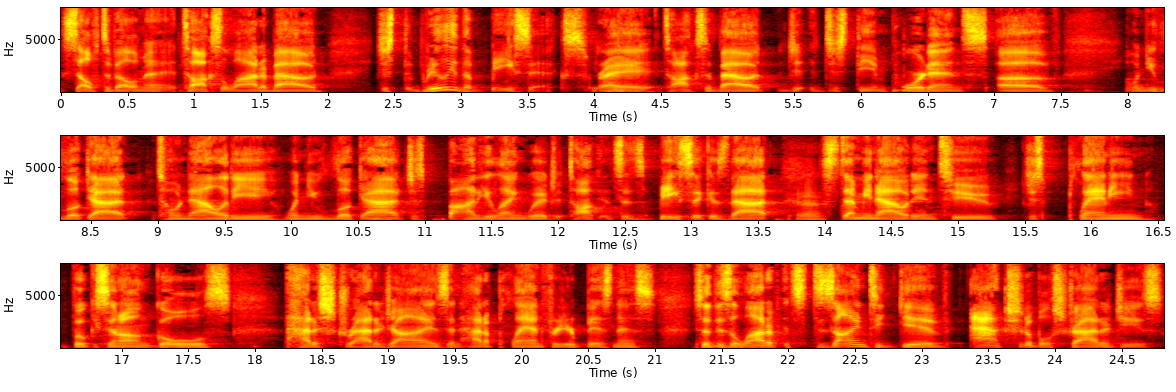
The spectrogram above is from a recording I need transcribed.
self-development. It talks a lot about just really the basics, mm-hmm. right? Mm-hmm. It talks about j- just the importance of when you look at tonality, when you look at just body language, it talk it's as basic as that, yeah. stemming out into just planning, focusing on goals, how to strategize and how to plan for your business. So there's a lot of it's designed to give actionable strategies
